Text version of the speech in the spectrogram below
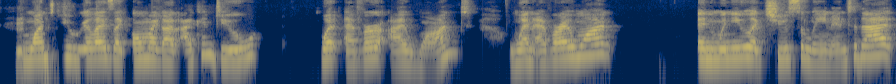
once you realize like oh my god i can do whatever i want whenever i want and when you like choose to lean into that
